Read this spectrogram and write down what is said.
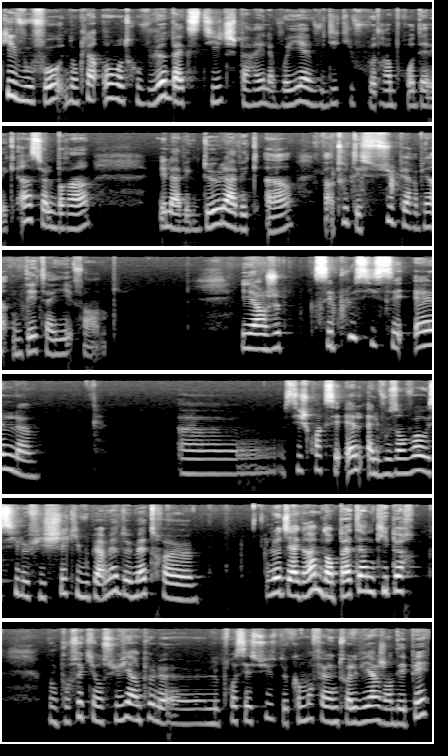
qu'il vous faut. Donc là, on retrouve le backstitch. Pareil, là, vous voyez, elle vous dit qu'il vous faudra broder avec un seul brin. Et là, avec deux, là, avec un. Enfin, tout est super bien détaillé. Enfin, et alors, je ne sais plus si c'est elle... Euh, si je crois que c'est elle, elle vous envoie aussi le fichier qui vous permet de mettre euh, le diagramme dans Pattern Keeper. Donc pour ceux qui ont suivi un peu le, processus de comment faire une toile vierge en DP,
